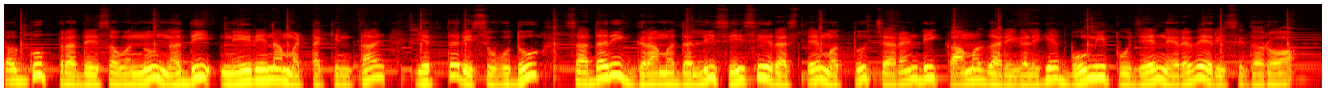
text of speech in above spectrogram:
ತಗ್ಗು ಪ್ರದೇಶವನ್ನು ನದಿ ನೀರಿನ ಮಟ್ಟಕ್ಕಿಂತ ಎತ್ತರಿಸುವುದು, ಸದರಿ ಗ್ರಾಮದಲ್ಲಿ ಸಿಸಿ ರಸ್ತೆ ಮತ್ತು ಚರಂಡಿ ಕಾಮಗಾರಿಗಳಿಗೆ ಭೂಮಿ ಪೂಜೆ ನೆರವೇರಿಸಿದರು.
